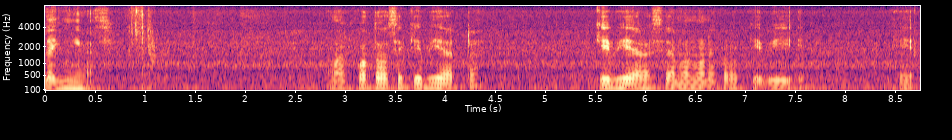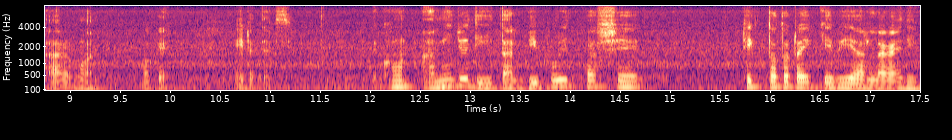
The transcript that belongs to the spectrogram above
লেগিংয়ে আছে। আমার কত আছে কেভিআরটা? কেভিআর আছে আমার মনে করো কেভি এ আর ওয়ান। ওকে, এটাতে আছে। এখন আমি যদি তার বিপরীত পাশে ঠিক ততটাই কেভিআর লাগাই দিই,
